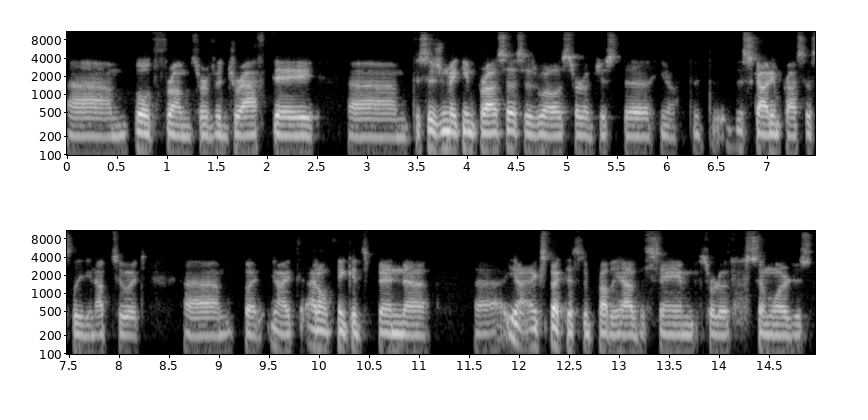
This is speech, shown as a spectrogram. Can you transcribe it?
um, both from sort of a draft day um, decision making process as well as sort of just the you know the, the scouting process leading up to it. Um, but you know, I, I don't think it's been uh, uh, you know I expect us to probably have the same sort of similar just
